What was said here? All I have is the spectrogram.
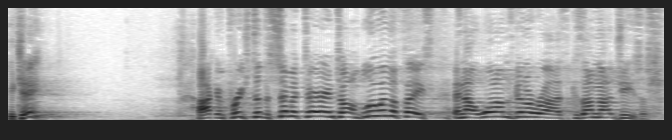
He can't. I can preach to the cemetery until I'm blue in the face and not one of them's going to rise because I'm not Jesus.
